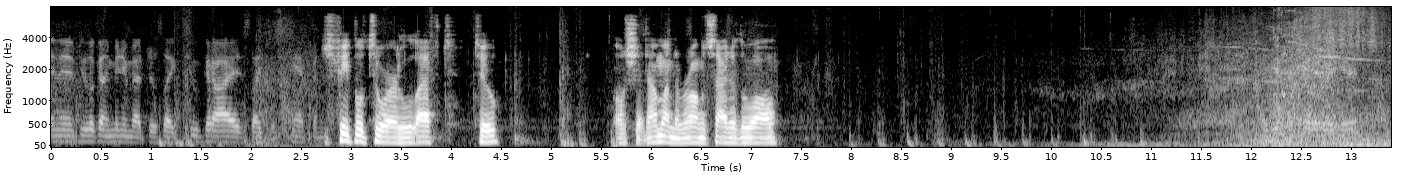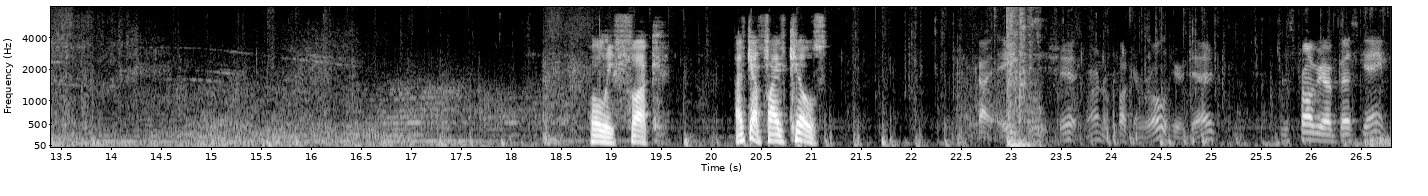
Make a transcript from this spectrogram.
And then if you look on the minimap, there's like two guys like just camping. there's people to our left too. Oh shit! I'm on the wrong side of the wall. I get this guy right here. Holy fuck! I've got five kills. I Got eight. Holy shit, we're on a fucking roll here, Dad. This is probably our best game.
